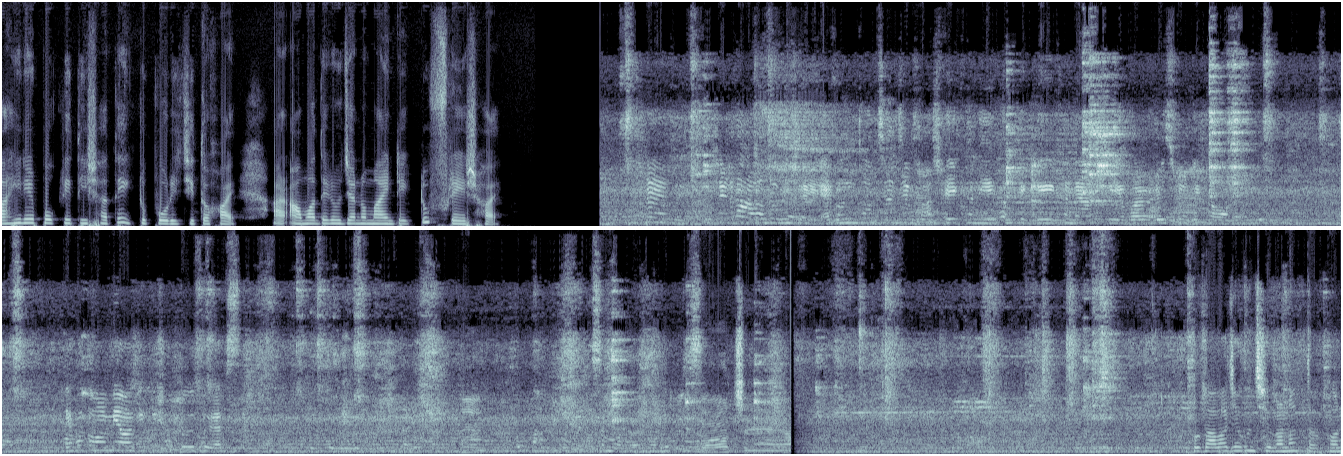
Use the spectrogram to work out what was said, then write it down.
বাহিরের প্রকৃতির সাথে একটু পরিচিত হয়, আর আমাদেরও যেন মাইন্ডটা একটু ফ্রেশ হয়। হ্যাঁ এখন এখানে থেকে এখানে আসি রেস্টুরেন্টে খাওয়া দেখো তোমার মেয়ে আমাকে কি সুন্দর ধরে আসছে। মনে হচ্ছে ওর বাবা যখন ছিল না তখন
